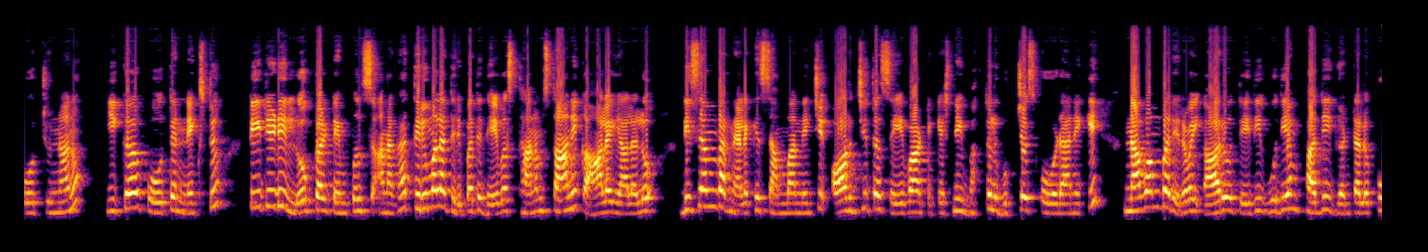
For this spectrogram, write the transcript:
కోరుచున్నాను. ఇకపోతే నెక్స్ట్ టిటిడి లోకల్ టెంపుల్స్ అనగా తిరుమల తిరుపతి దేవస్థానం స్థానిక ఆలయాలలో డిసెంబర్ నెలకి సంబంధించి ఆర్జిత సేవా టికెట్స్ని భక్తులు బుక్ చేసుకోవడానికి నవంబర్ ఇరవై ఆరో తేదీ ఉదయం పది గంటలకు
